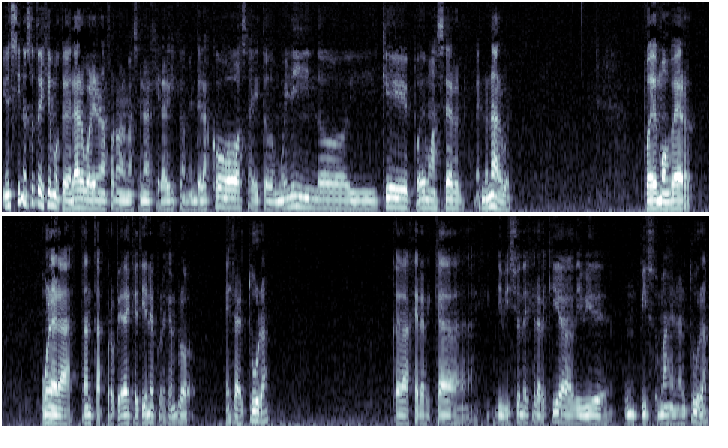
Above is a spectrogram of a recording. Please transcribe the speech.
Y en sí nosotros dijimos que el árbol era una forma de almacenar jerárquicamente las cosas y todo muy lindo y qué podemos hacer en un árbol. Podemos ver una de las tantas propiedades que tiene, por ejemplo, es la altura. Cada, cada división de jerarquía divide un piso más en altura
